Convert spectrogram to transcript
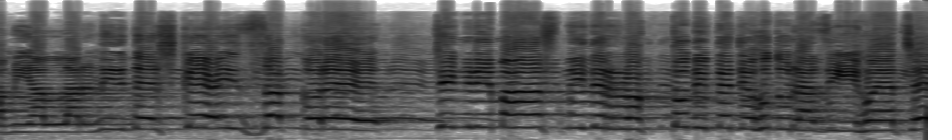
আমি আল্লাহর নির্দেশকে ইজ্জত করে চিংড়ি মাছ নিজের রক্ত দিতে যেহেতু রাজি হয়েছে,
